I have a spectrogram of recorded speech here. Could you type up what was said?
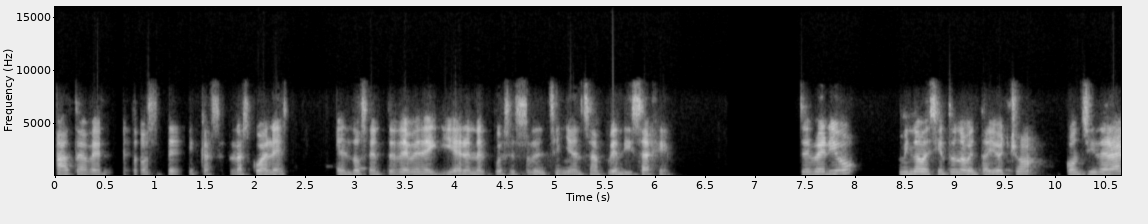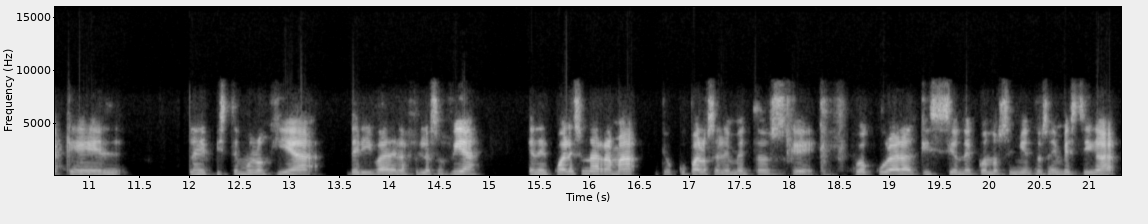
a través de métodos y técnicas, las cuales el docente debe de guiar en el proceso de enseñanza-aprendizaje. Severio, 1998, considera que la epistemología deriva de la filosofía, en el cual es una rama que ocupa los elementos que procura la adquisición de conocimientos a investigar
